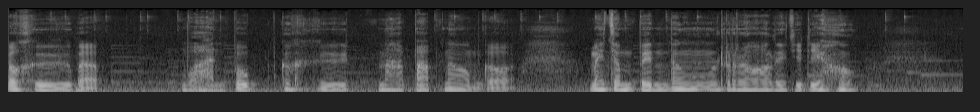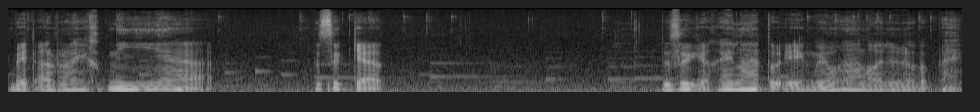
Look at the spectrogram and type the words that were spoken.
ก็คือแบบ หวานปุ๊บก็คือมาปั๊บนะผมก็ไม่จำเป็นต้องรอเลยทีเดียว เบ็ดอะไรครับเนี่ยรู้สึกอยากรู้สึกอยากให้ล่าตัวเองเวลห้าร้อยเร็วๆแปลก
